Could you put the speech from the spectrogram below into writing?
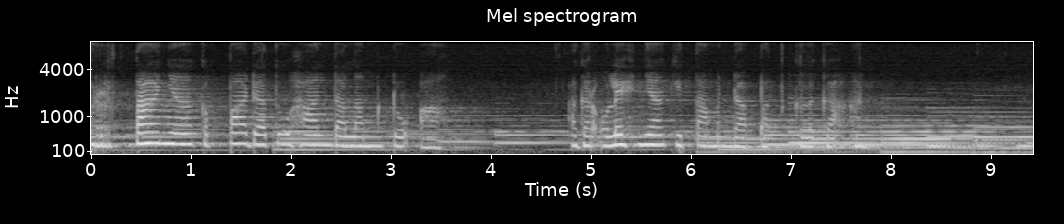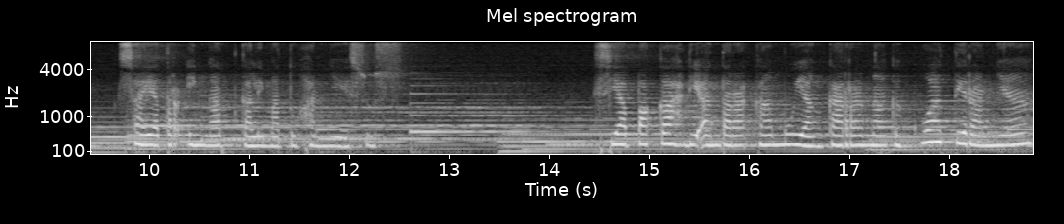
bertanya kepada Tuhan dalam doa, agar olehnya kita mendapat kelegaan. Saya teringat kalimat Tuhan Yesus. Siapakah di antara kamu yang karena kekhawatirannya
